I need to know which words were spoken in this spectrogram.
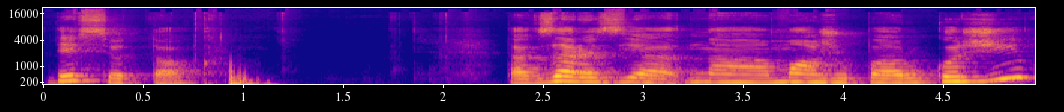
Десь отак. Так, зараз я намажу пару коржів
